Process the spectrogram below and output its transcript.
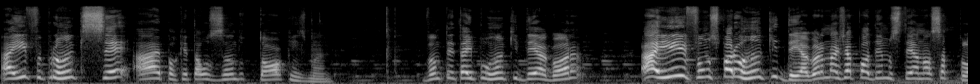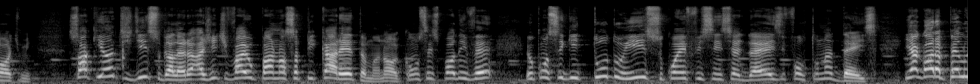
Aí fui pro rank C. Ah, é porque tá usando tokens, mano. Vamos tentar ir pro rank D agora. Aí, fomos para o rank D. Agora nós já podemos ter a nossa plotme. Só que antes disso, galera, a gente vai upar a nossa picareta, mano. Ó, como vocês podem ver, eu consegui tudo isso com eficiência 10 e fortuna 10. E agora, pelo,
